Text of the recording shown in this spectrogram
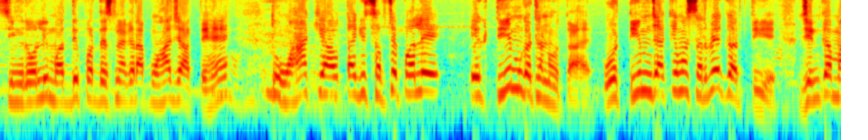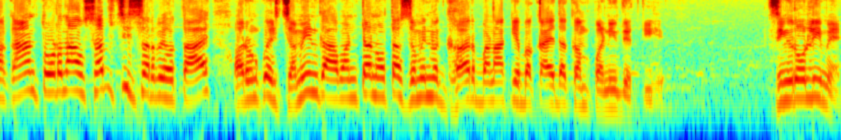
सिंगरौली मध्य प्रदेश में अगर आप वहाँ जाते हैं तो वहाँ क्या होता है कि सबसे पहले एक टीम गठन होता है। वो टीम जाके वहाँ सर्वे करती है। जिनका मकान तोड़ना हो, सब चीज़ सर्वे होता है और उनको इस ज़मीन का आवंटन होता है, ज़मीन में घर बना के बाकायदा कंपनी देती है। सिंगरौली में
